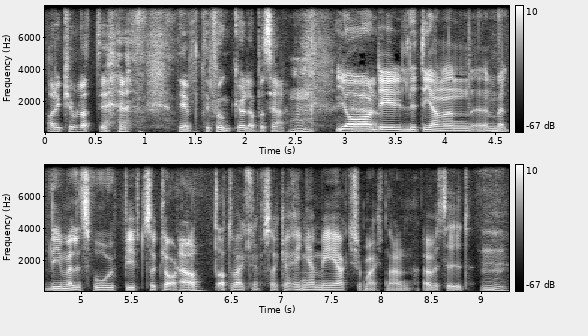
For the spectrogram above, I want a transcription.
ja, det är kul att det, det, det funkar, höll jag på att säga. Ja, det är lite grann en, det är en väldigt svår uppgift såklart, ja. att, att verkligen försöka hänga med aktiemarknaden över tid. Mm.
